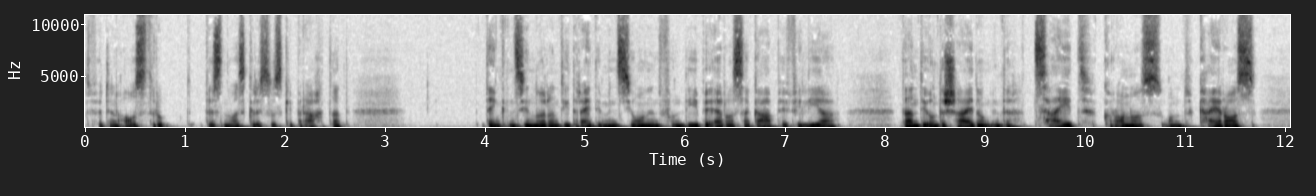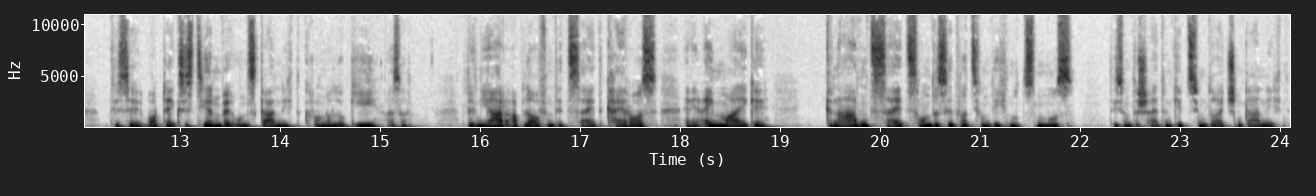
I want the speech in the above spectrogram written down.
für den Ausdruck dessen, was Christus gebracht hat. Denken Sie nur an die drei Dimensionen von Liebe, Eros, Agape, Philia. Dann die Unterscheidung in der Zeit, Chronos und Kairos. Diese Worte existieren bei uns gar nicht. Chronologie, also linear ablaufende Zeit, Kairos, eine einmalige Gnadenzeit, Sondersituation, die ich nutzen muss. Diese Unterscheidung gibt es im Deutschen gar nicht,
